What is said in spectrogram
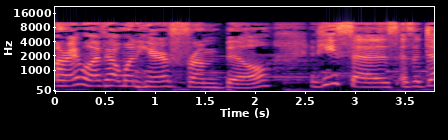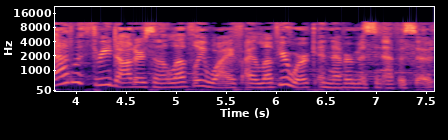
All right, well, I've got one here from Bill, and he says, as a dad with three daughters and a lovely wife, I love your work and never miss an episode.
